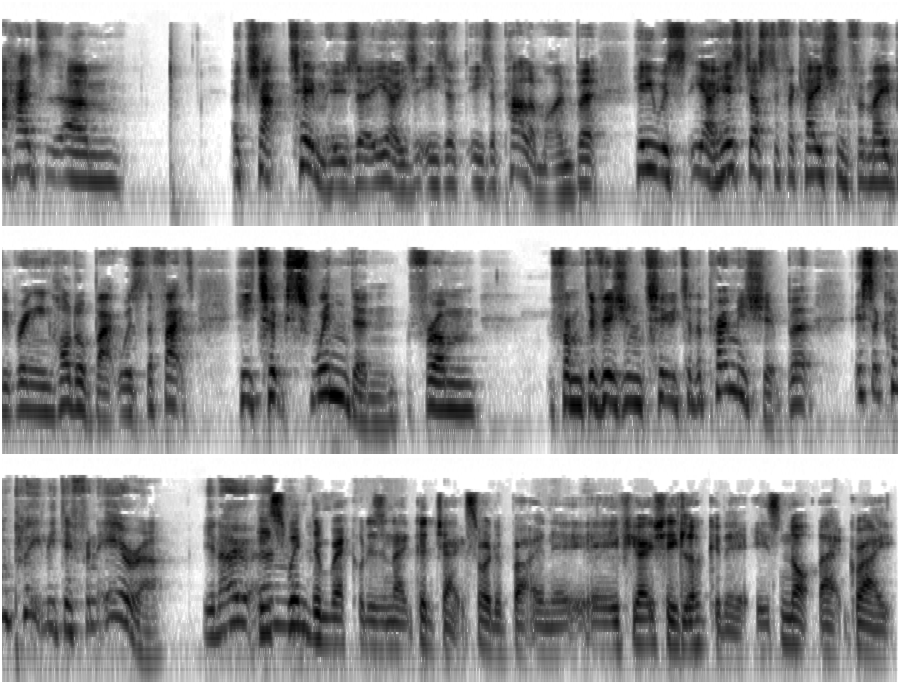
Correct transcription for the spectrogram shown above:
I had um, a chap Tim, who's a you know he's he's a he's a pal of mine, but he was you know his justification for maybe bringing Hoddle back was the fact he took Swindon from from Division Two to the Premiership, but it's a completely different era. You know, his Swindon record isn't that good, Jack. Sorry to butt in. If you actually look at it, it's not that great.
